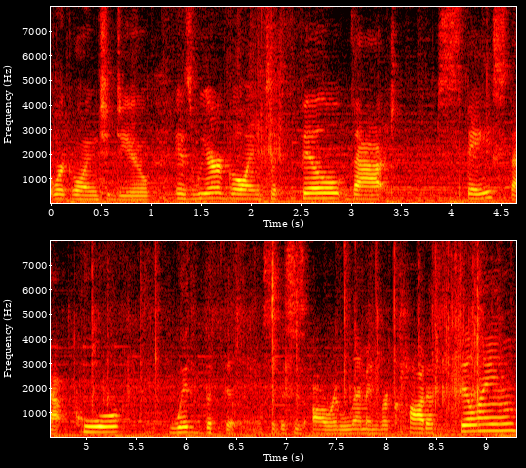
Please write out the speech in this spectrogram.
what we're going to do is we are going to fill that space, that pool, with the filling. So this is our lemon ricotta filling,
